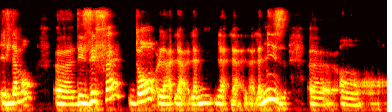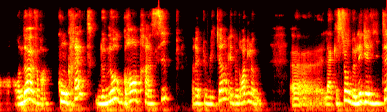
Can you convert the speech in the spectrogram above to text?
évidemment, euh, des effets dans la, mise euh, en, œuvre concrète de nos grands principes républicains et de droits de l'homme. Euh, la question de l'égalité,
